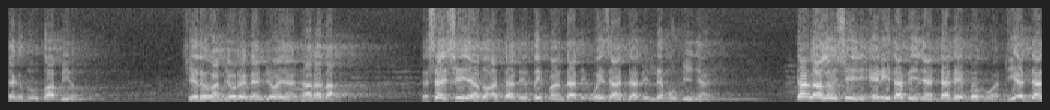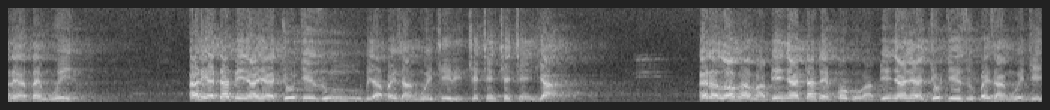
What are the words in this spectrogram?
တက္ကသိုလ်သွားပြီးတော့ရှေးတော်ကပြောတဲ့အတိုင်းပြောရင်အထာရသ18ရသောအတ္တတွေသိပ္ပံတတ်တွေဝိဇ္ဇာတတ်တွေလက်မှုပညာတွေတက်လာလို့ရှိရင်အဲ့ဒီတတ်ပညာတတ်တဲ့ပုဂ္ဂိုလ်ဟာဒီအတ္တနဲ့အသက်မွေးရင် အဲ့ဒီအတ္တပညာရဲ့အကျိုးကျေးဇူးပြပိုက်ဆံငွေကြေးတွေချက်ချင်းချက်ချင်းရအဲ့တော့လောကမှာပညာတတ်တဲ့ပုဂ္ဂိုလ်ဟာပညာရဲ့အကျိုးကျေးဇူးပိုက်ဆံငွေကြေး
